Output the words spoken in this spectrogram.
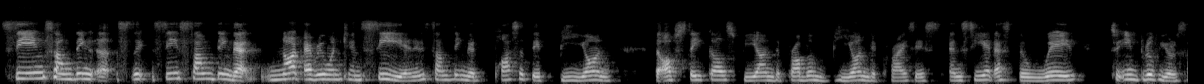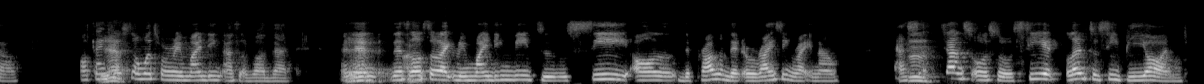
Seeing something, uh, see, see something that not everyone can see, and it's something that positive beyond the obstacles, beyond the problem, beyond the crisis, and see it as the way to improve yourself. Well, thank Yeah. you so much for reminding us about that. And Yeah. then there's Uh, also like reminding me to see all the problem that arising right now as a Mm. chance also see it learn to see beyond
